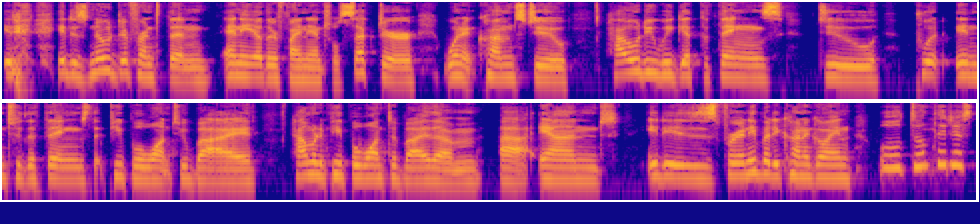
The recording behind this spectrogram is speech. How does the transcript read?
it, it is no different than any other financial sector when it comes to how do we get the things to put into the things that people want to buy, how many people want to buy them, uh, and it is for anybody kind of going, well, don't they just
